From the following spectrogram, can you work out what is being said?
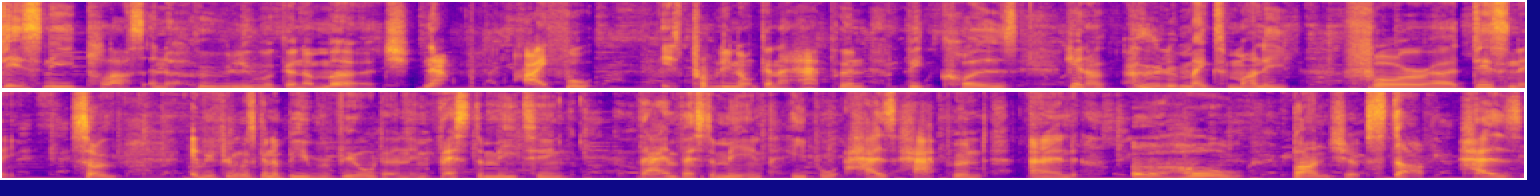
Disney Plus and Hulu were gonna merge. Now, I thought it's probably not going to happen because, you know, Hulu makes money for uh, Disney. So everything was going to be revealed at an investor meeting. That investor meeting, people, has happened, and a whole bunch of stuff has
